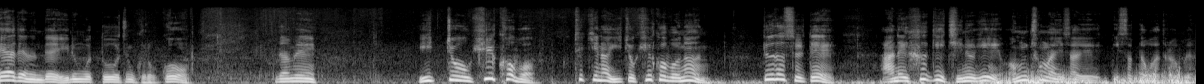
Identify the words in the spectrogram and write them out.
해야 되는데 이런 것도 좀 그렇고 그 다음에 이쪽 휠 커버 특히나 이쪽 휠 커버는 뜯었을 때 안에 흙이 진흙이 엄청 많이 쌓여 있었다고 하더라고요.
